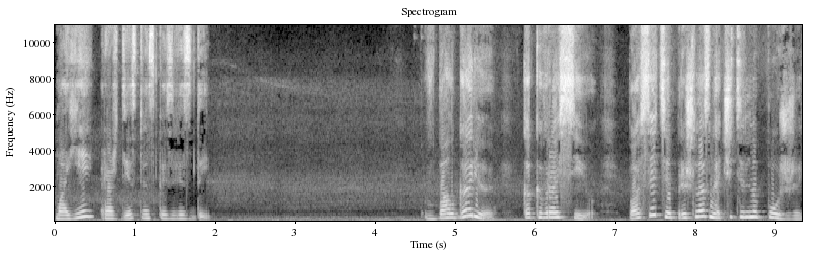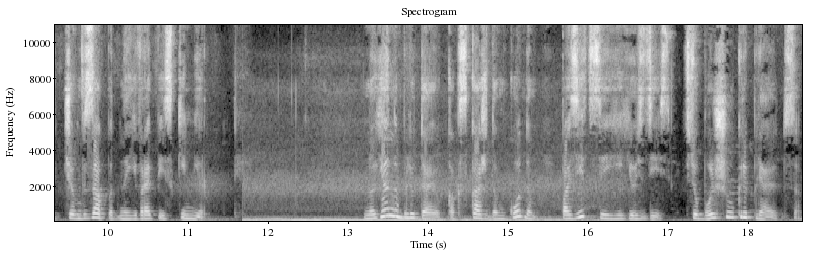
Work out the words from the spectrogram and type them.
моей рождественской звезды. В Болгарию, как и в Россию, Паосетия пришла значительно позже, чем в западный европейский мир – но я наблюдаю, как с каждым годом позиции ее здесь все больше укрепляются.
